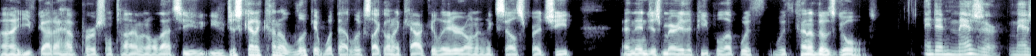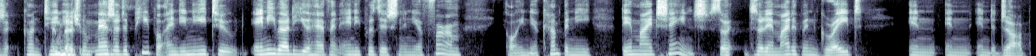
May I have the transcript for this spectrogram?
Uh, you've got to have personal time and all that. So you, you've just got to kind of look at what that looks like on a calculator, on an Excel spreadsheet, and then just marry the people up with with kind of those goals. And then measure, measure, continue measure. to measure the people. And you need to anybody you have in any position in your firm or in your company, they might change. So so they might have been great in in in the job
